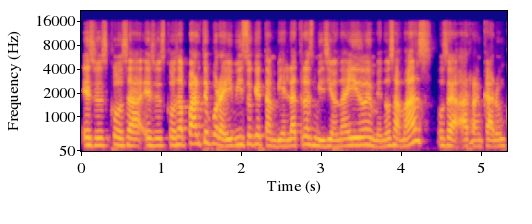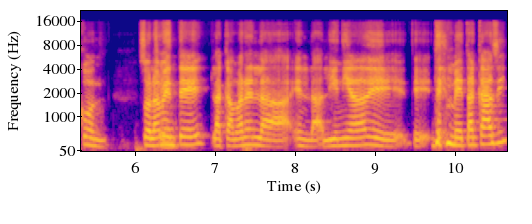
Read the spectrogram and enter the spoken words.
eso es cosa, eso es cosa aparte, por ahí visto que también la transmisión ha ido de menos a más, o sea, arrancaron con solamente la cámara en la, en la línea de, de meta casi,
